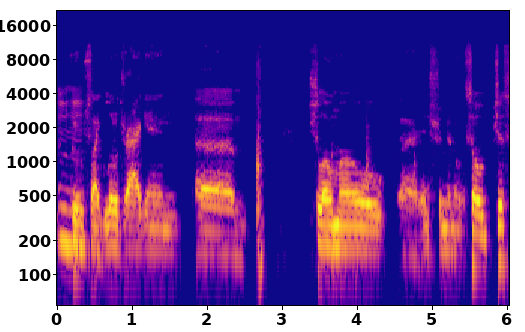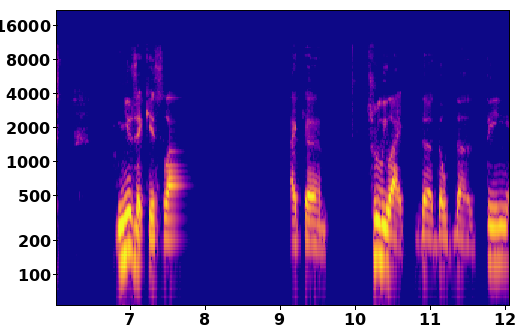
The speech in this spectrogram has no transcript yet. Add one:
mm-hmm. groups like Little Dragon, um, Shlohmo, uh, instrumental. So just music is like like um, truly like the the the thing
